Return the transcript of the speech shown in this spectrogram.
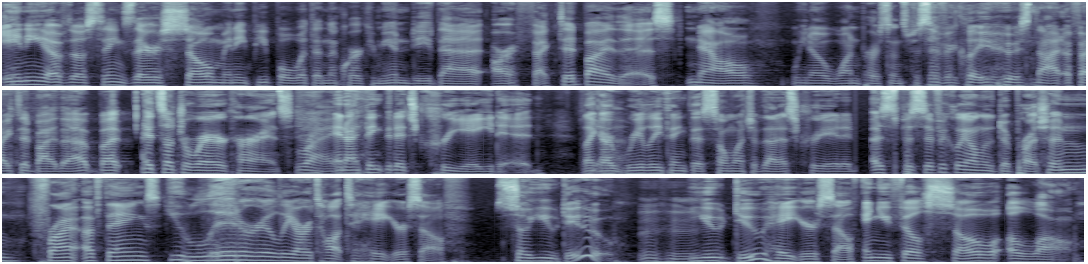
any of those things. There's so many people within the queer community that are affected by this. Now, we know one person specifically who is not affected by that, but it's such a rare occurrence. Right. And I think that it's created. Like, I really think that so much of that is created. Uh, specifically on the depression front of things, you literally are taught to hate yourself. So you do. Mm-hmm. You do hate yourself and you feel so alone.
